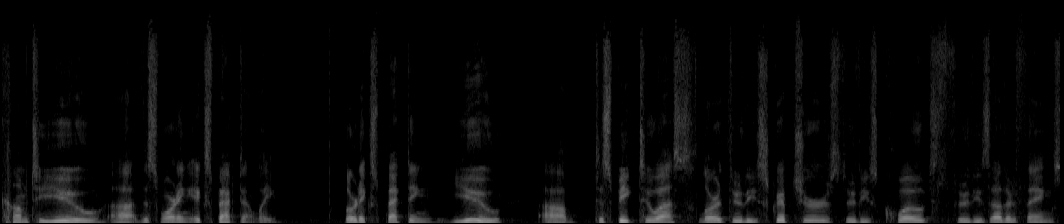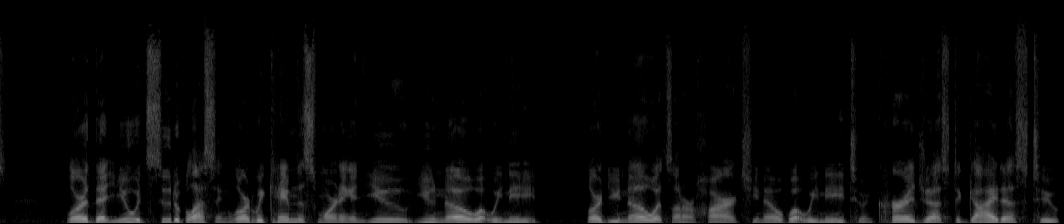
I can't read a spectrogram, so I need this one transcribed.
come to you uh, this morning expectantly. Lord, expecting you um, to speak to us, Lord, through these scriptures, through these quotes, through these other things. Lord, that you would suit a blessing. Lord, we came this morning and you, you know what we need. Lord, you know what's on our hearts. You know what we need to encourage us, to guide us, to,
